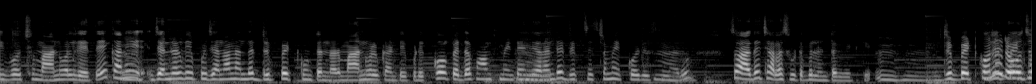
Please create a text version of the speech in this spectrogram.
ఇవ్వచ్చు మాన్యువల్గా అయితే. కానీ జనరల్గా ఇప్పుడు జనాలు అందరూ డ్రిప్ పెట్టుకుంటున్నారు మాన్యువల్ కంటే. ఇప్పుడు ఎక్కువ పెద్ద ఫార్మ్స్ మెయింటైన్. చేయాలంటే డ్రిప్ సిస్టమ్ ఎక్కువ చూస్తున్నారు. సో అదే చాలా సూటబుల్ ఉంటుంది వీటికి. డ్రిప్ పెట్టుకొని రోజు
